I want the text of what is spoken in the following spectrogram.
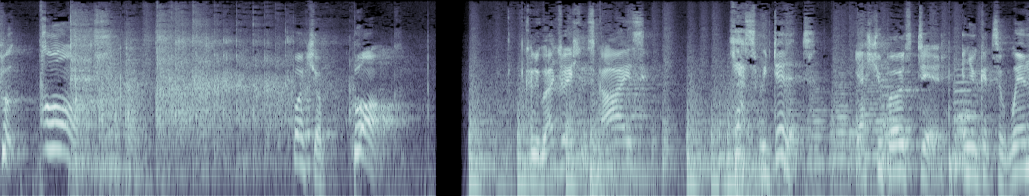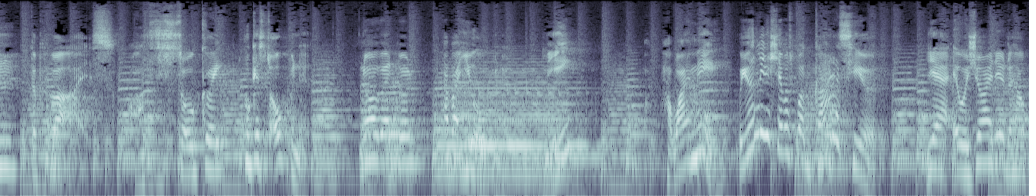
Bunch of bunk. Congratulations, guys. Yes, we did it. Yes, you birds did, and you get to win the prize. Oh, this is so great. Who gets to open it? No, Redbird. How about you open it? Me? How, why me? Well, your leadership was what got us here. Yeah, it was your idea to help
